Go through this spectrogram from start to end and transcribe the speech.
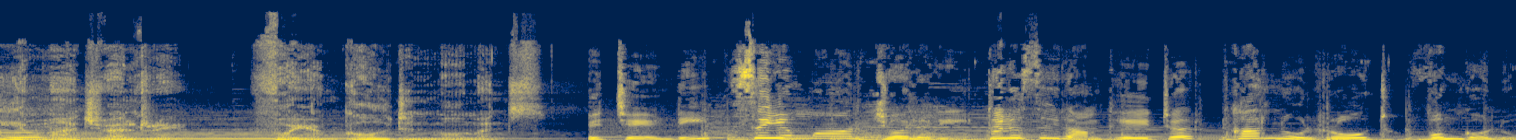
CMR jewellery for your golden moments ఇచ్చేయండి CMR jewellery Tulasiram theatre Kurnool road Ongole.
